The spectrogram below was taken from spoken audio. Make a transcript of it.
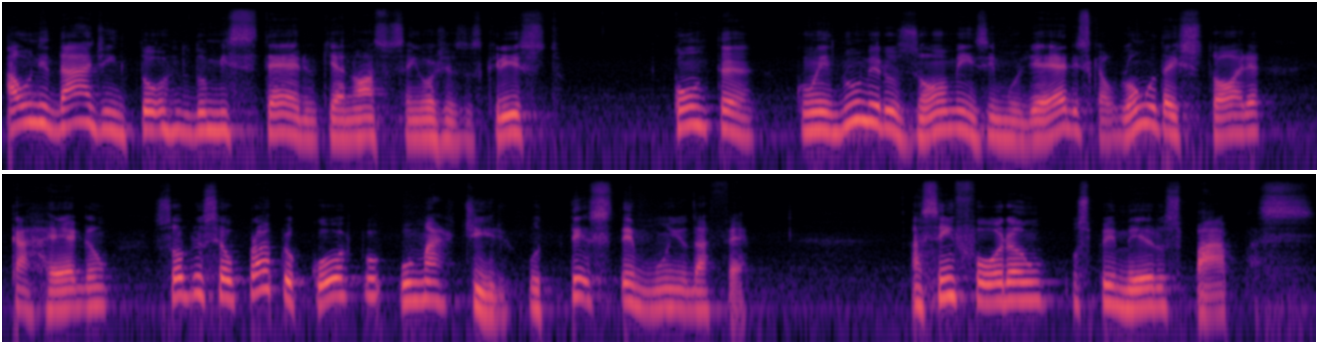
A unidade em torno do mistério que é nosso Senhor Jesus Cristo conta com inúmeros homens e mulheres que ao longo da história carregam sobre o seu próprio corpo o martírio, o testemunho da fé. Assim foram os primeiros papas.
